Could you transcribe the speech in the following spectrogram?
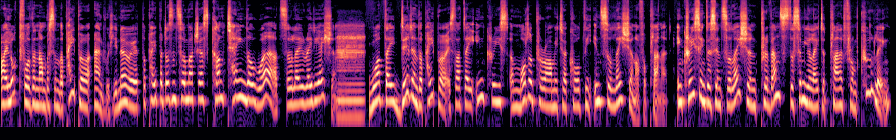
I looked for the numbers in the paper, and would you know it, the paper doesn't so much as contain the word solar radiation. What they did in the paper is that they increased a model parameter called the insulation of a planet. Increasing this insulation prevents the simulated planet from cooling,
